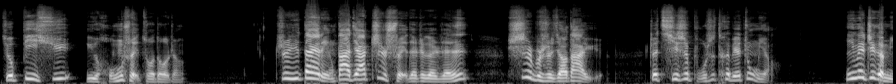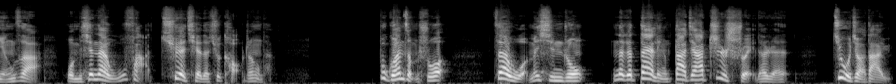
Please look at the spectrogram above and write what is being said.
就必须与洪水做斗争。至于带领大家治水的这个人是不是叫大禹，这其实不是特别重要，因为这个名字啊，我们现在无法确切的去考证它。不管怎么说，在我们心中，那个带领大家治水的人就叫大禹，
